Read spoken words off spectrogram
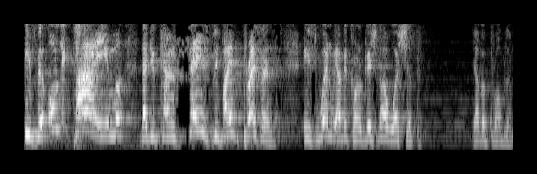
If the only time that you can sense divine presence is when we have a congregational worship, you have a problem.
